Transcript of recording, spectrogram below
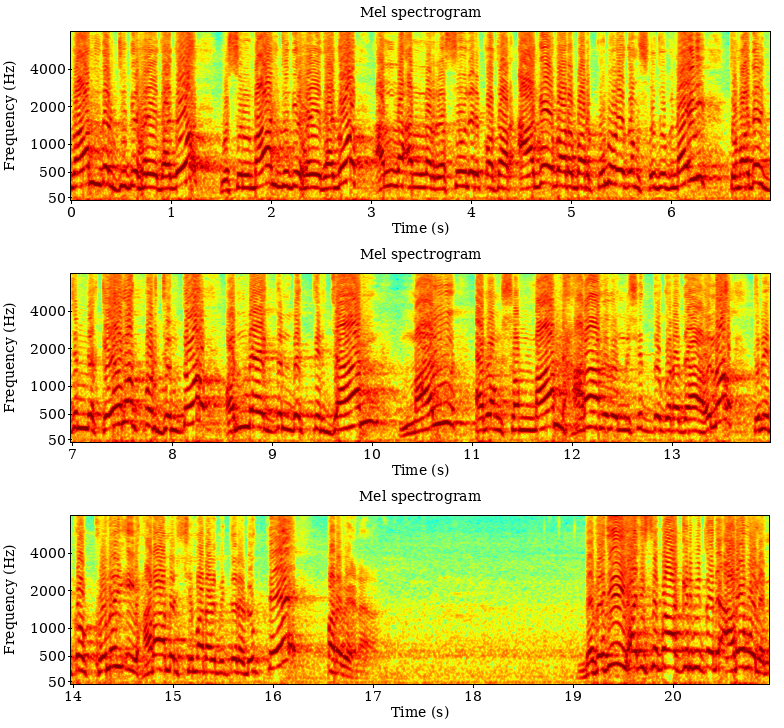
ইমানদার যদি হয়ে থাকো, মুসলমান যদি হয়ে থাকো, আল্লাহ আল্লাহ রসুলের কথার আগে বারবার কোনো রকম সুযোগ নাই। তোমাদের জন্য কেয়ামত পর্যন্ত অন্য একজন ব্যক্তির জান, মাল এবং সম্মান হারাম এবং নিষিদ্ধ করে দেওয়া হলো। তুমি কখনোই এই হারামের সীমানার ভিতরে ঢুকতে পারবে না। হাদিসে পাকের ভিতরে আরও বলেন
